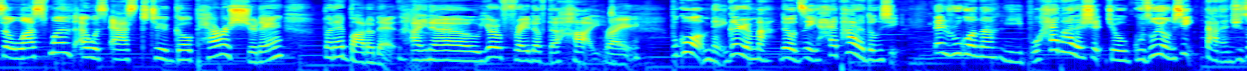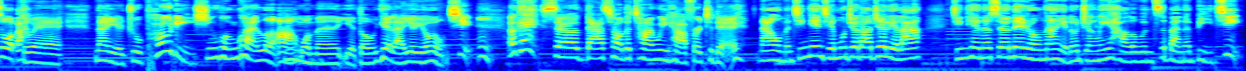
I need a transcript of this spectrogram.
so last month I was asked to go parachuting, but I bottled it. I know you're afraid of the height, Right. 不过每个人嘛都有自己害怕的东西，但如果呢你不害怕的事，就鼓足勇气，大胆去做吧。对，那也祝 Pody 新婚快乐啊！我们也都越来越有勇气。嗯，Okay, so that's all the time we have for today. 那我们今天节目就到这里啦。今天的所有内容呢，也都整理好了文字版的笔记，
